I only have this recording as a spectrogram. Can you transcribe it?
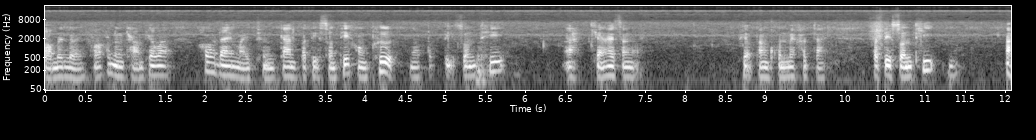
ตอบได้เลย เพราะข้อหนึ่งถามแค่ว่า ข้อใดหมายถึงการปฏิสนธิของพืชนะปฏิสนธิอะเขียนให้สักหน่อย เพื่อบางคนไม่เข้าใจ ปฏิสนธิอะ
